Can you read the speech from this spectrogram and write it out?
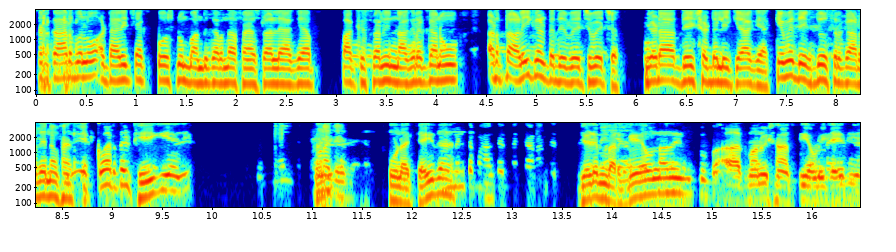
ਸਰਕਾਰ ਵੱਲੋਂ ਅਟਾਰੀ ਚੈੱਕ ਪੋਸਟ ਨੂੰ ਬੰਦ ਕਰਨ ਦਾ ਫੈਸਲਾ ਲਿਆ ਗਿਆ। ਪਾਕਿਸਤਾਨੀ ਨਾਗਰਿਕਾਂ ਨੂੰ 48 ਘੰਟੇ ਦੇ ਵਿੱਚ ਵਿੱਚ ਜਿਹੜਾ ਦੇਸ਼ ਛੱਡਣ ਲਈ ਕਿਹਾ ਗਿਆ। ਕਿਵੇਂ ਦੇਖਦੇ ਹੋ ਸਰਕਾਰ ਦੇ ਨਾ ਫੈਸਲੇ? ਇੱਕ ਵਾਰ ਤਾਂ ਠੀਕ ਹੀ ਹੈ ਜੀ। ਹੋਣਾ ਚਾਹੀਦਾ। ਹੋਣਾ ਚਾਹੀਦਾ। ਜਿਹੜੇ ਮਰ ਗਏ ਆ, ਉਹਨਾਂ ਦੀ ਆਤਮਾ ਨੂੰ ਸ਼ਾਂਤੀ ਆਉਣੀ ਚਾਹੀਦੀ ਹੈ।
